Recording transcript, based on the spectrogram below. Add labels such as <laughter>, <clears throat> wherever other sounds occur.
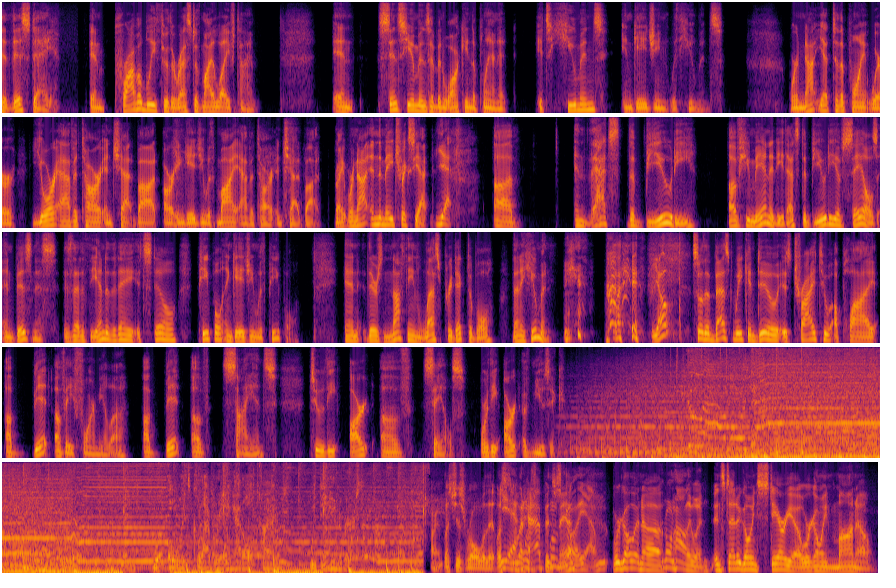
to this day, and probably through the rest of my lifetime, and since humans have been walking the planet, it's humans engaging with humans. We're not yet to the point where your avatar and chatbot are engaging with my avatar and chatbot, right? We're not in the matrix yet. Yet. Uh, and that's the beauty of humanity. That's the beauty of sales and business is that at the end of the day, it's still people engaging with people. And there's nothing less predictable than a human. <laughs> right? Yep. So the best we can do is try to apply a bit of a formula, a bit of science to the art of sales or the art of music. Collaborating at all times with the universe. All right, let's just roll with it. Let's see what we'll- happens, we'll man. go, yeah. We're going uh We're going Hollywood. instead of going stereo, we're going mono.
